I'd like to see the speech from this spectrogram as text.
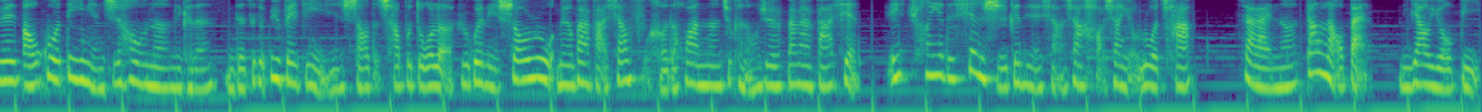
因为熬过第一年之后呢，你可能你的这个预备金已经烧得差不多了。如果你收入没有办法相符合的话呢，就可能会觉得慢慢发现，诶，创业的现实跟你的想象好像有落差。再来呢，当老板你要有比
